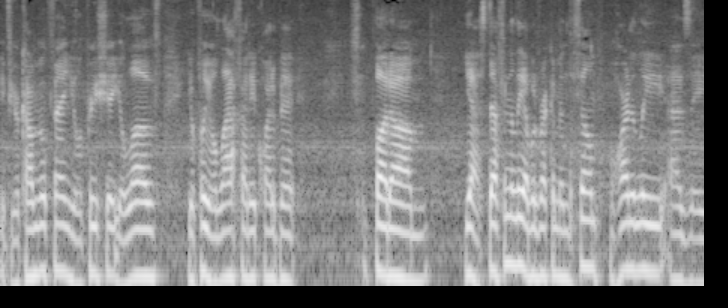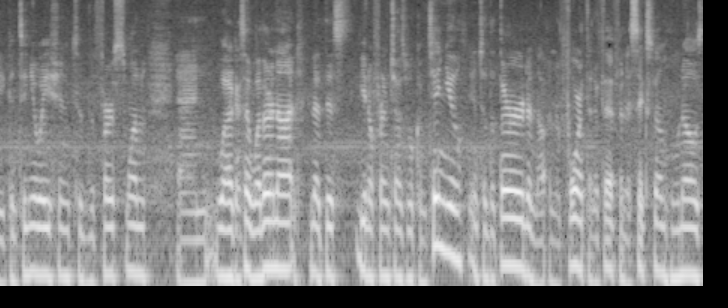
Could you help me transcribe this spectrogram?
If you're a comic book fan, you'll appreciate, you'll love, you'll probably you'll laugh at it quite a bit. But um, yes, definitely I would recommend the film wholeheartedly as a continuation to the first one. And like I said, whether or not that this you know franchise will continue into the third and the, and the fourth and the fifth and the sixth film, who knows?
